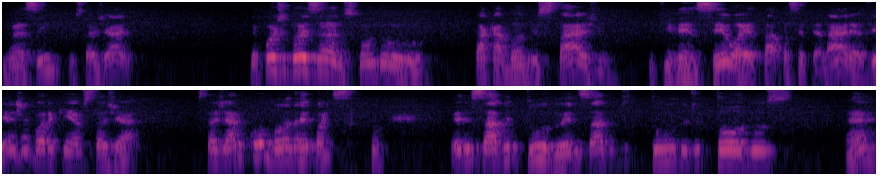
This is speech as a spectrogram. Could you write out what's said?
Não é assim, o estagiário? Depois de dois anos, quando está acabando o estágio e que venceu a etapa centenária, veja agora quem é o estagiário. O estagiário comanda a repartição. Ele sabe tudo, ele sabe de tudo, de todos, né?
